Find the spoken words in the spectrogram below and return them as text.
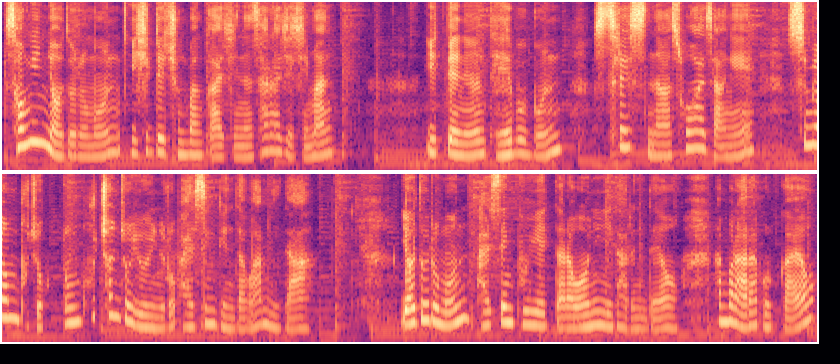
성인 여드름은 20대 중반까지는 사라지지만 이때는 대부분 스트레스나 소화장애, 수면 부족 등 후천적 요인으로 발생된다고 합니다. 여드름은 발생 부위에 따라 원인이 다른데요. 한번 알아볼까요?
